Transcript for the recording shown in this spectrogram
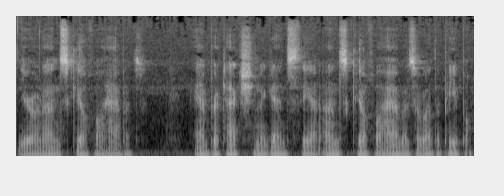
your own unskillful habits, and protection against the unskillful habits of other people.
